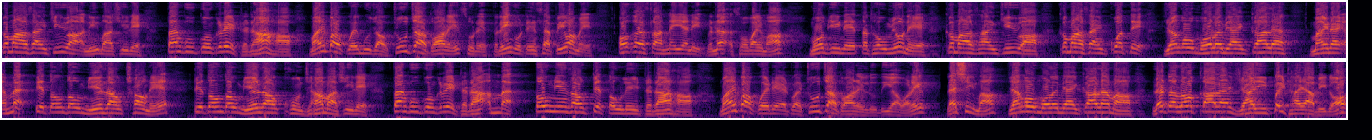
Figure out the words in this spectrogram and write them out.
ကမာဆိုင်ကြီးရွာအနီးမှာရှိတဲ့တန်ကူကွန်ကရစ်တရားဟာမိုင်းပေါက်ကွဲမှုကြောင့်ကျိုးကျသွားတယ်ဆိုတဲ့သတင်းကိုတင်ဆက်ပေးရမယ်။ဩဂတ်စ်လ2ရက်နေ့မနက်အစောပိုင်းမှာမွန်ပြည်နယ်တထုံမြို့နယ်ကမာဆိုင်ကြီးရွာကမာဆိုင်ကွက်တဲ့ရန်ကုန်မော်လမြိုင်ကားလမ်းမိုင်းတိုင်းအမှတ်133မြင်းဆောင်6နဲ့133မြင်းဆောင်ခွန်ကြားမှာရှိတဲ့တန်ကူကွန်ကရစ်တရားအမှတ်3မြင်းဆောင်134တရားဟာမိုင်းပေါက်ကွဲတဲ့အတွက်ကျိုးကျသွားတယ်လို့သိရပါတယ်။လက်ရှိမှာရန်ကုန်မော်လမြိုင်ကားလမ်းမှာလက်တလောကားလမ်းယာယီပိတ်ထားရပြီးတော့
